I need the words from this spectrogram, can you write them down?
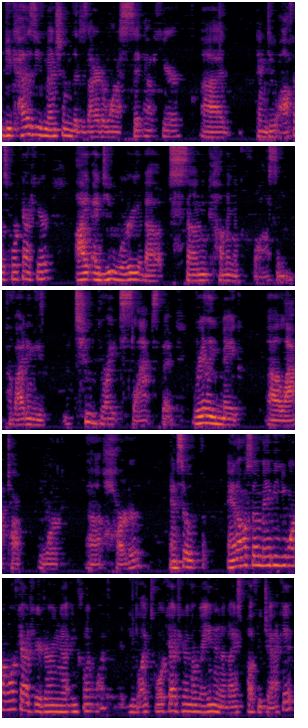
because you've mentioned the desire to want to sit out here uh, and do office work out here, I, I do worry about sun coming across and providing these two bright slaps that really make uh, laptop work uh, harder. And so, and also maybe you want to work out here during uh, inclement weather. You'd like to work out here in the rain in a nice puffy jacket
